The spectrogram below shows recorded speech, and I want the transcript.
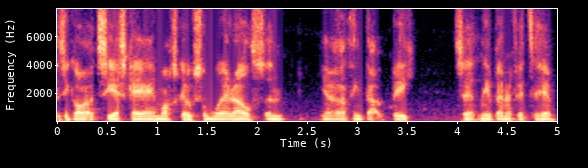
as he got at CSKA Moscow somewhere else, and you know I think that would be certainly a benefit to him.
